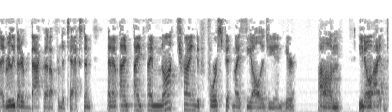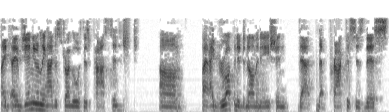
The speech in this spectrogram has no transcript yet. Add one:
I'd really better back that up from the text. And, and I'm, I, I'm not trying to force fit my theology in here. Um, you know, I, I, I have genuinely had to struggle with this passage. Um, I, I grew up in a denomination that that practices this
